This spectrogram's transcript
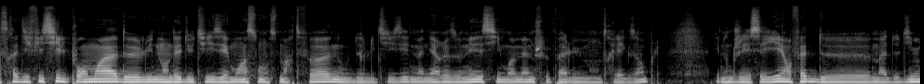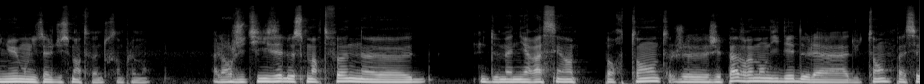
serait difficile pour moi de lui demander d'utiliser moins son smartphone ou de l'utiliser de manière raisonnée si moi-même je ne peux pas lui montrer l'exemple. Et donc j'ai essayé en fait de, bah, diminuer mon usage du smartphone tout simplement. Alors j'utilisais le smartphone euh, de manière assez importante. Je n'ai pas vraiment d'idée du temps passé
